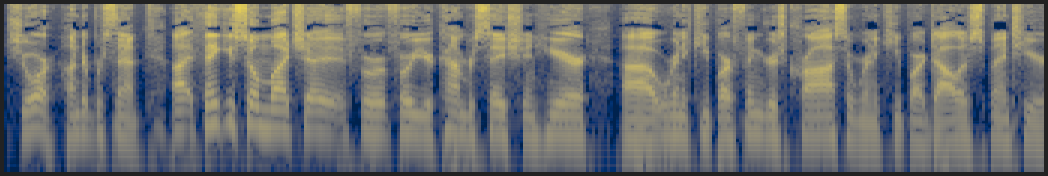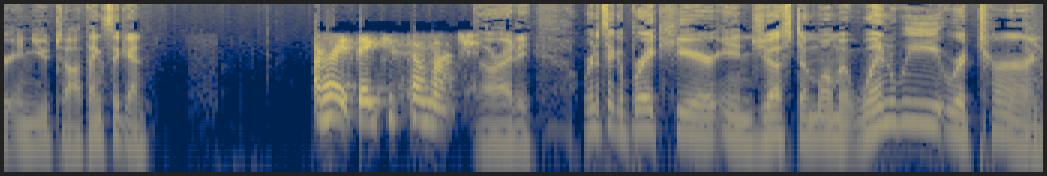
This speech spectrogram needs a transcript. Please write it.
Sure, hundred uh, percent. Thank you so much uh, for for your conversation here. Uh, we're going to keep our fingers crossed, and we're going to keep our dollars spent here in Utah. Thanks again. All right, thank you so much. All righty. We're going to take a break here in just a moment. When we return,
